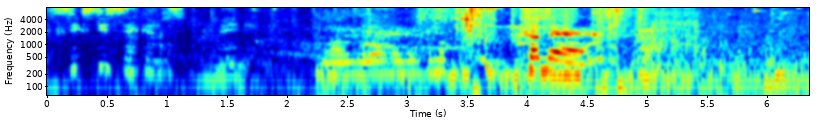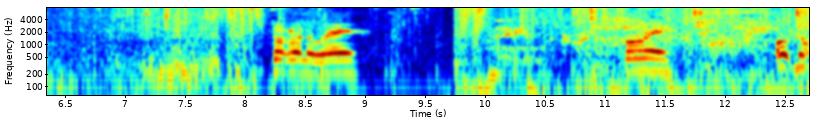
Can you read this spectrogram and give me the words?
60 seconds remaining. Come on, come on, come on, come on. Come here. Don't run away. Away. Oh no.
